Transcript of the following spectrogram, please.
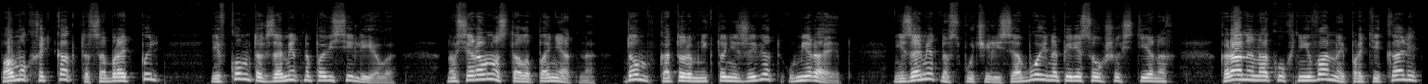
помог хоть как-то собрать пыль, и в комнатах заметно повеселело. Но все равно стало понятно, дом, в котором никто не живет, умирает. Незаметно вспучились обои на пересохших стенах, краны на кухне и ванной протекали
